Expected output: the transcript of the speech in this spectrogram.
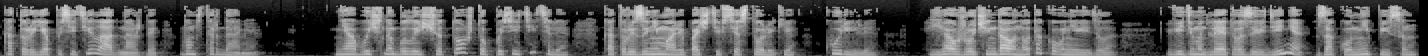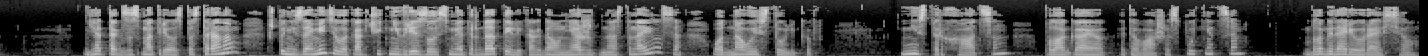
который я посетила однажды в Амстердаме. Необычно было еще то, что посетители, которые занимали почти все столики, курили. Я уже очень давно такого не видела. Видимо, для этого заведения закон не писан. Я так засмотрелась по сторонам, что не заметила, как чуть не врезалась в метр до отеля, когда он неожиданно остановился у одного из столиков. «Мистер Хадсон, полагаю, это ваша спутница?» «Благодарю, Рассел».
